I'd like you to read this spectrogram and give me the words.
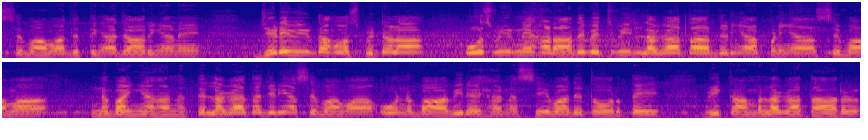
ਸੇਵਾਵਾਂ ਦਿੱਤੀਆਂ ਜਾ ਰਹੀਆਂ ਨੇ, ਜਿਹੜੇ ਵੀਰ ਦਾ ਹਸਪੀਟਲ ਆ, ਉਸ ਵੀਰ ਨੇ ਹੜ੍ਹਾਂ ਦੇ ਵਿੱਚ ਵੀ ਲਗਾਤਾਰ ਜਿਹੜੀਆਂ ਆਪਣੀਆਂ ਸੇਵਾਵਾਂ ਨਿਭਾਈਆਂ ਹਨ ਤੇ ਲਗਾਤਾਰ ਜਿਹੜੀਆਂ ਸੇਵਾਵਾਂ ਉਹ ਨਿਭਾ ਵੀ ਰਹੇ ਹਨ, ਸੇਵਾ ਦੇ ਤੌਰ ਤੇ ਵੀ ਕੰਮ ਲਗਾਤਾਰ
